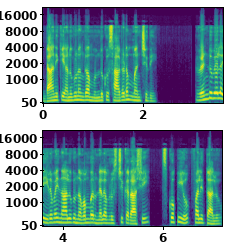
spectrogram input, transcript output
దానికి అనుగుణంగా ముందుకు సాగడం మంచిది. రెండువేల ఇరవై నాలుగు నవంబరు నెల వృశ్చిక రాశి స్కోపియో ఫలితాలు.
